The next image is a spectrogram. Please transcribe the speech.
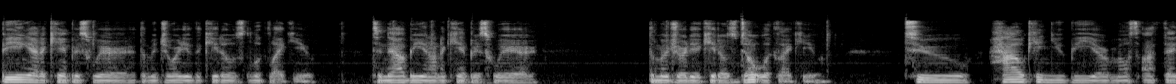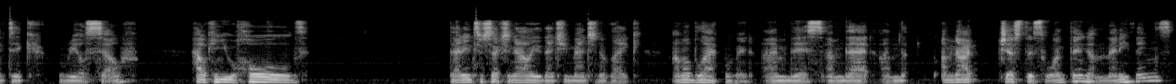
being at a campus where the majority of the kiddos look like you to now being on a campus where the majority of kiddos don't look like you to how can you be your most authentic real self how can you hold that intersectionality that you mentioned of like I'm a black woman, I'm this, I'm that, I'm the, I'm not just this one thing, I'm many things,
